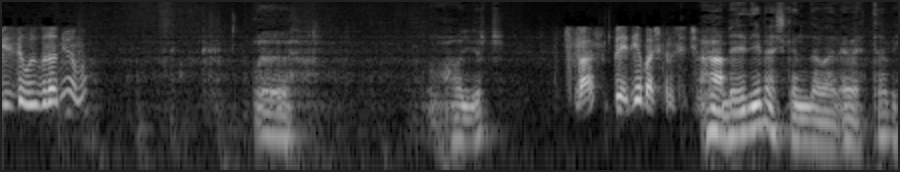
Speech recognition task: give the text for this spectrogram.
bizde uygulanıyor mu? Ee, hayır. Var. Belediye başkanı seçimleri. Ha belediye başkanı da var. Evet tabi.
